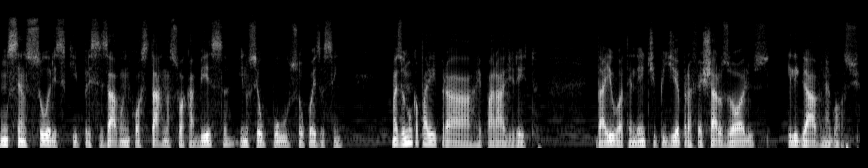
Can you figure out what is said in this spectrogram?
uns sensores que precisavam encostar na sua cabeça e no seu pulso ou coisa assim. Mas eu nunca parei para reparar direito. Daí o atendente pedia para fechar os olhos e ligava o negócio.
